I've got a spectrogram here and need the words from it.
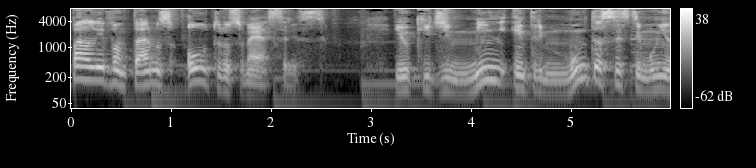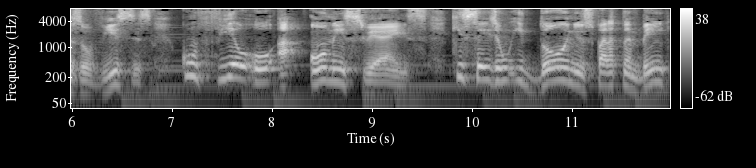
para levantarmos outros mestres. E o que de mim, entre muitas testemunhas ouvistes, confia-o a homens fiéis, que sejam idôneos para também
